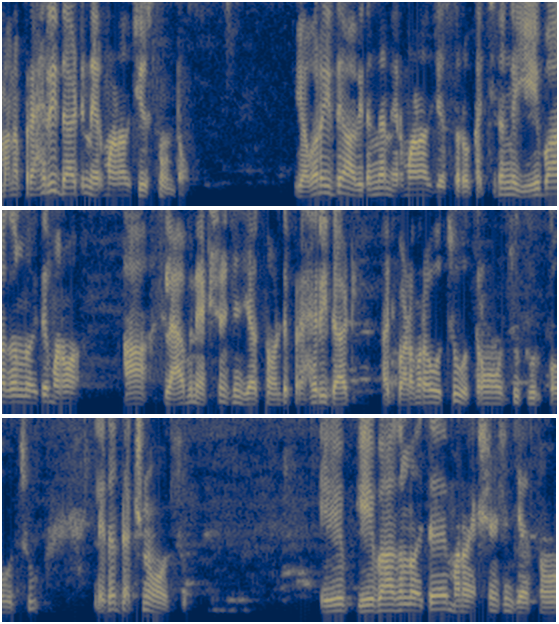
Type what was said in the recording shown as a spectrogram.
మన ప్రహరీ దాటి నిర్మాణాలు చేస్తూ ఉంటాం. ఎవరైతే ఆ విధంగా నిర్మాణాలు చేస్తారో ఖచ్చితంగా ఏ భాగంలో అయితే మనం ఆ స్లాబ్ని ఎక్స్టెన్షన్ చేస్తామంటే ప్రహరీ దాటి అది పడమర అవ్వచ్చు ఉత్తరం అవ్వచ్చు తూర్పు అవ్వచ్చు లేదా దక్షిణం అవ్వచ్చు. ఏ ఏ భాగంలో అయితే మనం ఎక్స్టెన్షన్ చేస్తామో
